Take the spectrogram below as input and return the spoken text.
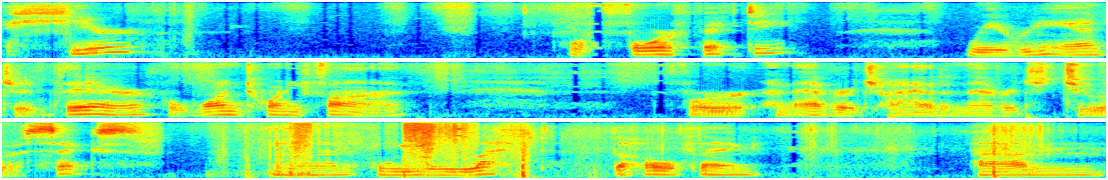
here for 450 we re-entered there for 125 for an average. I had an average 206 and we left the whole thing um,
